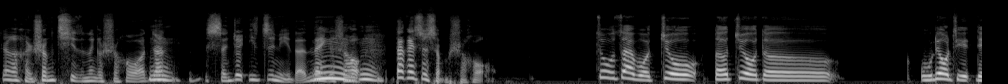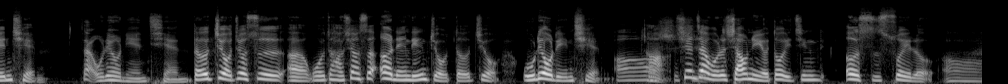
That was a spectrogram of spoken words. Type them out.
那个很生气的那个时候，那、嗯、神就医治你的那个时候，大概是什么时候？就在我就得救的五六年前。在五六年前。得救，就是呃，我好像是二零零九得救，五六年前。哦啊，是是。现在我的小女儿都已经二十岁了。哦，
